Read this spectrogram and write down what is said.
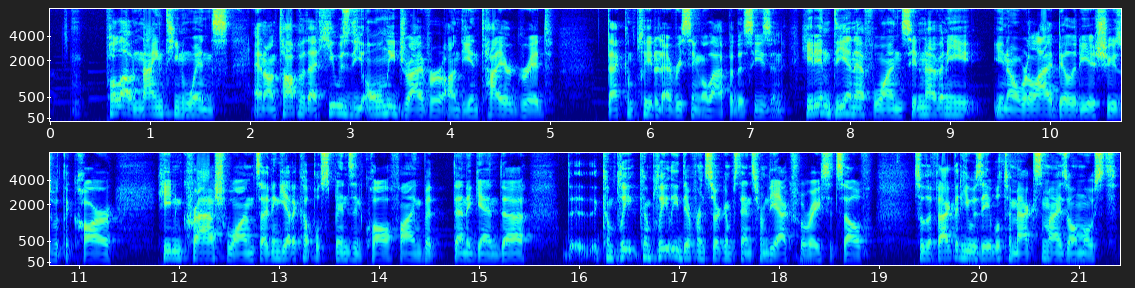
pull out 19 wins. And on top of that, he was the only driver on the entire grid that completed every single lap of the season. He didn't DNF once. He didn't have any, you know, reliability issues with the car. He didn't crash once. I think he had a couple spins in qualifying, but then again, the, the complete completely different circumstance from the actual race itself. So the fact that he was able to maximize almost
